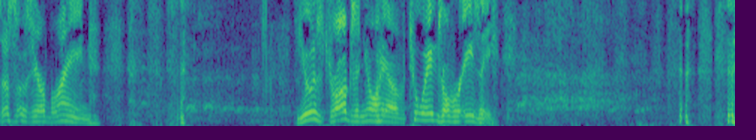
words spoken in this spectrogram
this is your brain. Use drugs and you'll have two eggs over easy.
